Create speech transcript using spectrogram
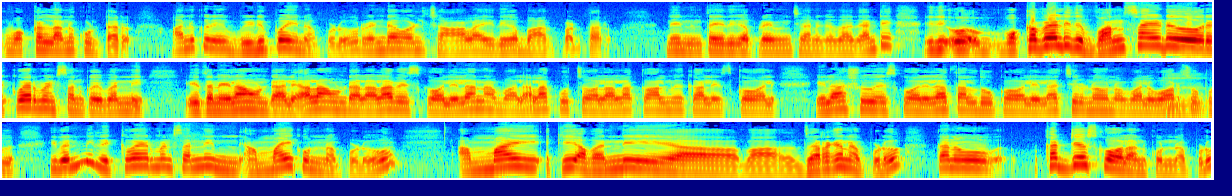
ఒకళ్ళు అనుకుంటారు. అనుకుని విడిపోయినప్పుడు రెండో వాళ్ళు చాలా ఇదిగా బాధపడతారు. నేను ఇంత ఇదిగా ప్రేమించాను కదా అది. అంటే ఇది ఒకవేళ ఇది వన్ సైడ్ రిక్వైర్మెంట్స్ అనుకో ఇవన్నీ. ఇతను ఇలా ఉండాలి అలా ఉండాలి అలా వేసుకోవాలి ఇలా నవ్వాలి అలా కూర్చోవాలి అలా కాలు మీద కాలు వేసుకోవాలి ఇలా షూ వేసుకోవాలి ఇలా తల దూకోవాలి ఇలా చిరునవ్వు నవ్వాలి వాట్సాప్లు ఇవన్నీ రిక్వైర్మెంట్స్ అన్నీ అమ్మాయికి ఉన్నప్పుడు అమ్మాయికి అవన్నీ జరగనప్పుడు తను కట్ చేసుకోవాలనుకున్నప్పుడు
